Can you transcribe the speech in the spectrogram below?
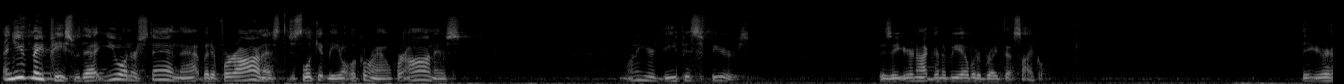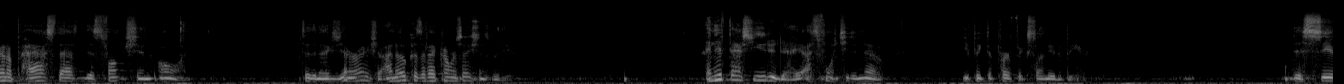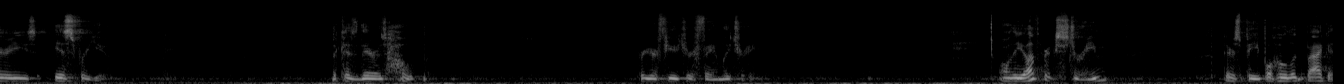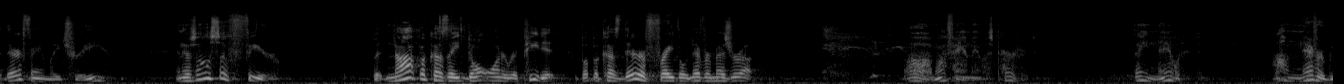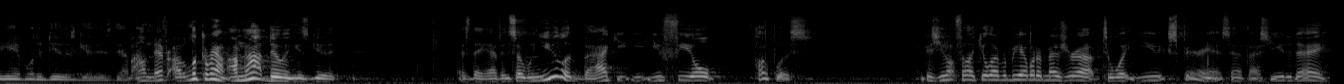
And you've made peace with that. You understand that. But if we're honest, just look at me, don't look around. If we're honest, one of your deepest fears is that you're not going to be able to break that cycle. That you're going to pass that dysfunction on to the next generation. I know because I've had conversations with you. And if that's you today, I just want you to know you picked the perfect Sunday to be here. This series is for you because there is hope for your future family tree. On the other extreme, there's people who look back at their family tree, and there's also fear, but not because they don't want to repeat it, but because they're afraid they'll never measure up. Oh, my family was perfect. They nailed it. I'll never be able to do as good as them. I'll never, I'll look around, I'm not doing as good as they have. And so when you look back, you, you feel hopeless because you don't feel like you'll ever be able to measure up to what you experience. And if that's you today,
